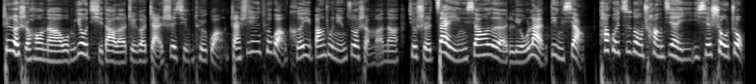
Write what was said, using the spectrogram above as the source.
这个时候呢，我们又提到了这个展示型推广。展示型推广可以帮助您做什么呢？就是再营销的浏览定向。它会自动创建一些受众，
